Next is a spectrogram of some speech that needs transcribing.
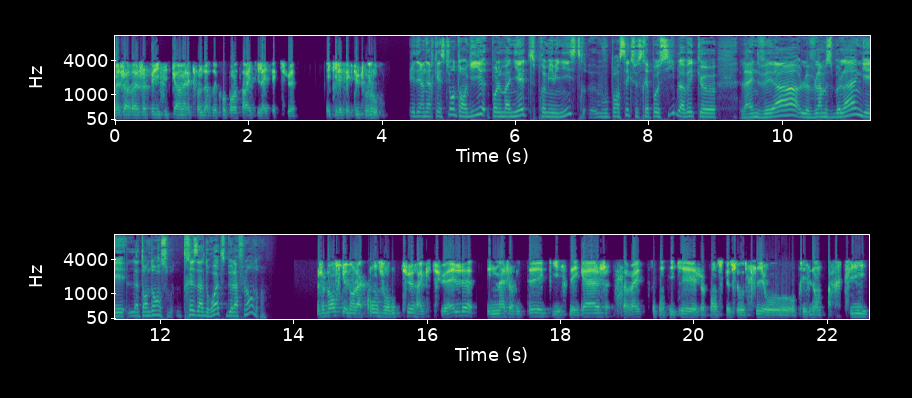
Mais je, je félicite quand même Alexander De Croo pour le travail qu'il a effectué et qu'il effectue toujours. Et dernière question, Tanguy, Paul Magnette, Premier ministre, vous pensez que ce serait possible avec euh, la NVA, le Vlaams et la tendance très à droite de la Flandre? Je pense que dans la conjoncture actuelle, une majorité qui se dégage, ça va être très compliqué. Je pense que c'est aussi aux, présidents de parti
